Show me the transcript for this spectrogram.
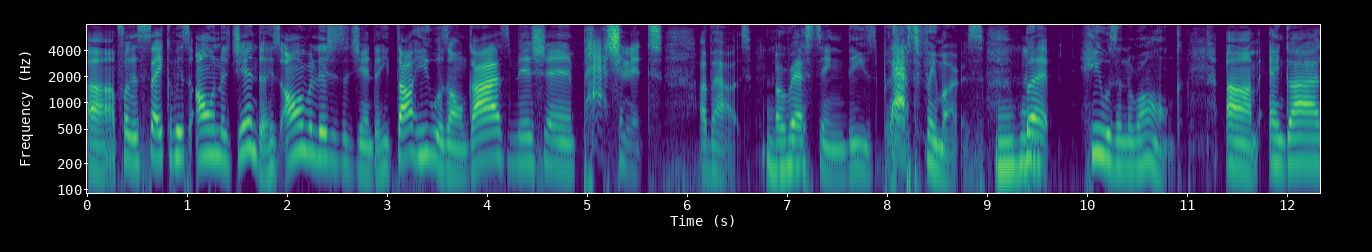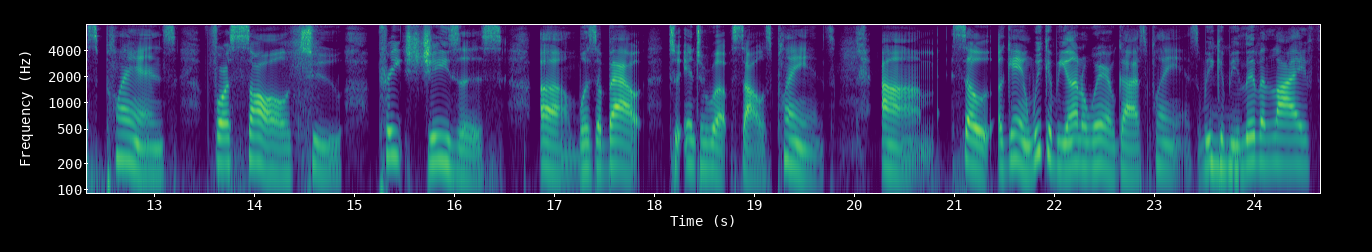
uh, for the sake of his own agenda, his own religious agenda. He thought he was on God's mission, passionate about mm-hmm. arresting these blasphemers. Mm-hmm. But he was in the wrong. Um, and God's plans for Saul to preach Jesus um, was about to interrupt Saul's plans. Um, so again, we could be unaware of God's plans. We mm-hmm. could be mm-hmm. living life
